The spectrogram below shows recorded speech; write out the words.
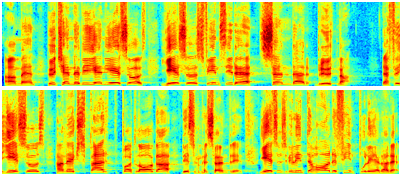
Amen. Hur känner vi igen Jesus? Jesus finns i det sönderbrutna. Därför Jesus, han är expert på att laga det som är söndrigt. Jesus vill inte ha det fint polerade.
